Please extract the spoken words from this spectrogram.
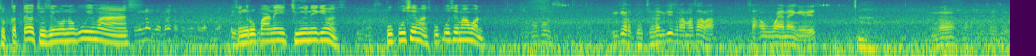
suketnya aja sing ngono kuwi mas Mas? Sing rupane ijo ini iki mas Gini, Mas. pupuse mas pupuse mawon wis? Iki arep belajaran iki ora masalah. Sak wenenge wis. nah, Sik.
